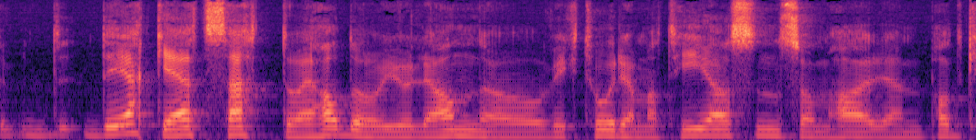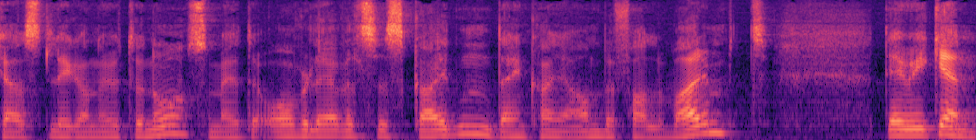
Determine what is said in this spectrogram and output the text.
det, det gikk i ett sett, og jeg hadde jo Julianne og Victoria Mathiassen, som har en podkast liggende ute nå, som heter Overlevelsesguiden. Den kan jeg anbefale varmt. Det er jo ikke en,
